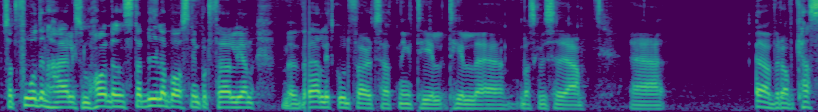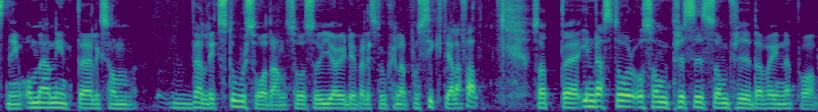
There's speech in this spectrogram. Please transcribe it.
så att få den här, liksom, ha den stabila basen i portföljen med väldigt god förutsättning till, till eh, vad ska vi säga, eh, överavkastning, om än inte liksom, väldigt stor sådan så, så gör det väldigt stor skillnad på sikt i alla fall. Så att eh, Investor och som precis som Frida var inne på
